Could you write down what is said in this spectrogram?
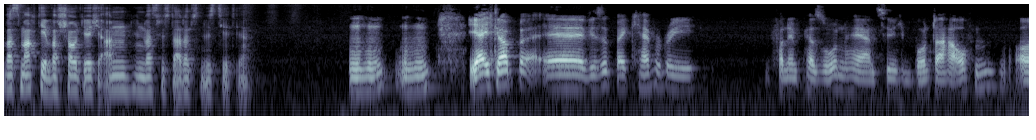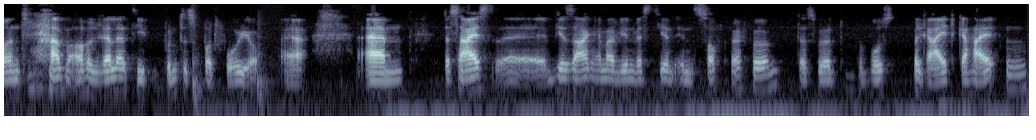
Was macht ihr? Was schaut ihr euch an? In was für Startups investiert ihr? Mhm, mhm. Ja, ich glaube, äh, wir sind bei Cavalry von den Personen her ein ziemlich bunter Haufen und wir haben auch ein relativ buntes Portfolio. Ja. Ähm, das heißt, äh, wir sagen immer, wir investieren in Softwarefirmen. Das wird bewusst breit gehalten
